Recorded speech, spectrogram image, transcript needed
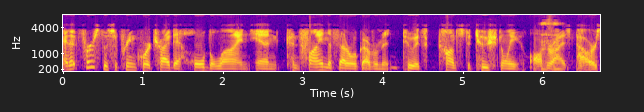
and at first the Supreme Court tried to hold the line and confine the federal government to its constitutionally authorized mm-hmm. powers,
